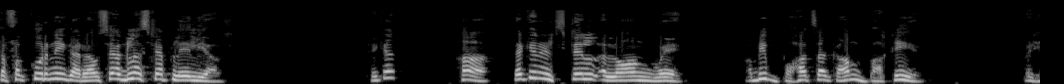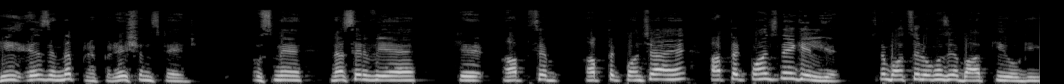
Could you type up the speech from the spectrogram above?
تفکر نہیں کر رہا اسے اگلا اسٹیپ لے لیا اس ٹھیک ہے ہاں لیکن اٹ اسٹل لانگ وے ابھی بہت سا کام باقی ہے ہی از ان پریپریشن اسٹیج اس نے نہ صرف یہ ہے کہ آپ سے آپ تک پہنچا ہے آپ تک پہنچنے کے لیے اس نے بہت سے لوگوں سے بات کی ہوگی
